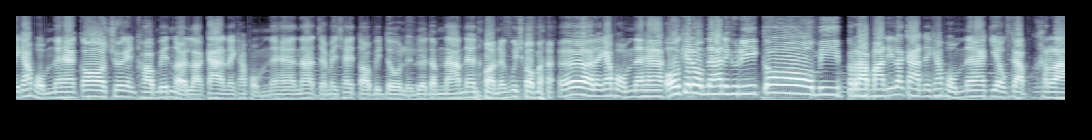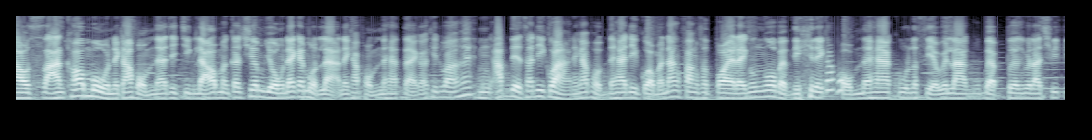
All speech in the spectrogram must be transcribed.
นะครับผมนะฮะก็ช่วยกันคอมเมนต์หน่อยละกันนะครับผมนะฮะน่าจะไม่ใช่ตอร์ปิโดหรือเรือดำน้ำแน่นอนนะคุณผู้ชมเออนะครับผมนะฮะโอเคครับผมนะฮะในคลิปนี้ก็มีประมาณนี้ละกันนะครับผมนะฮะเกี่ยวกับข่าวสารข้อมูลนะครับผมนะจริงๆแล้วมันก็เชื่อมโยงได้กันหมดแหละนะครับผมนะฮะแต่ก็คิดว่าเฮ้ยมึงอัปเดตซะดีกว่านะครับผมนะฮะดีกว่ามานั่งฟังสปอยอะไรโง่ๆแบบนี้นะครับผมนะฮะกูละเสียเวลากูแบบเปลืองเวลาชีวิต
